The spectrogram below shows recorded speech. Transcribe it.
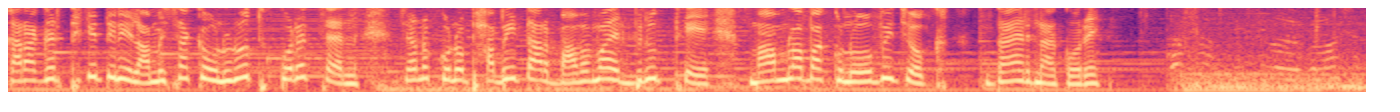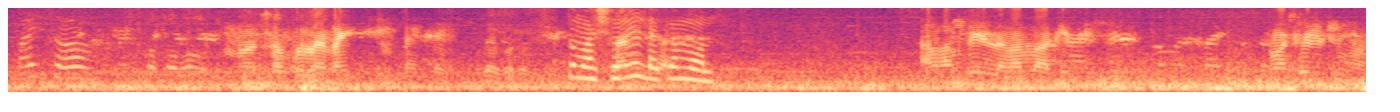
কারাগার থেকে তিনি লামিসাকে অনুরোধ করেছেন যেন কোনোভাবেই তার বাবা মায়ের বিরুদ্ধে মামলা বা কোনো অভিযোগ দায়ের না করে। তোমার শরীরটা কেমন? আলহামদুলিল্লাহ ভালো আছি। তোমার শরীর কেমন?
